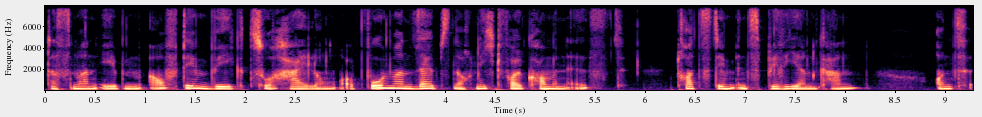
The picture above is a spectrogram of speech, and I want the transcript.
Dass man eben auf dem Weg zur Heilung, obwohl man selbst noch nicht vollkommen ist, trotzdem inspirieren kann und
